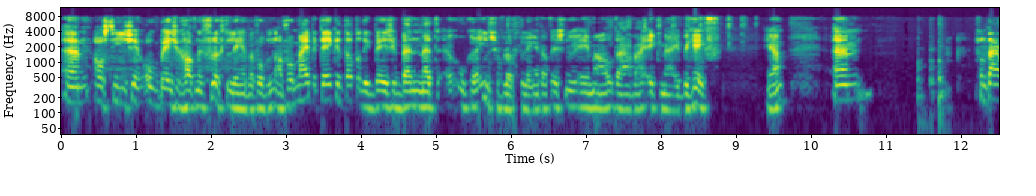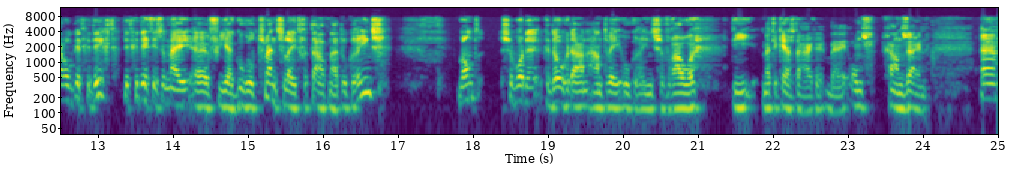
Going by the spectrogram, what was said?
Um, als die zich ook bezighoudt met vluchtelingen bijvoorbeeld. Nou, voor mij betekent dat dat ik bezig ben met uh, Oekraïnse vluchtelingen. Dat is nu eenmaal daar waar ik mij begeef. Ja. Um, vandaar ook dit gedicht. Dit gedicht is door mij via Google Translate vertaald naar het Oekraïens. Want ze worden cadeau gedaan aan twee Oekraïense vrouwen die met de kerstdagen bij ons gaan zijn. Um,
